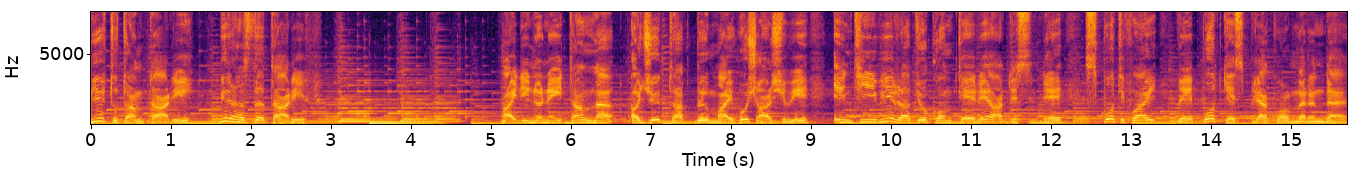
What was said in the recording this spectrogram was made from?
Bir tutam tarih, biraz da tarif. Aydın Öneytan'la Acı Tatlı Mayhoş Arşivi ntvradio.com.tr adresinde Spotify ve podcast platformlarında.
